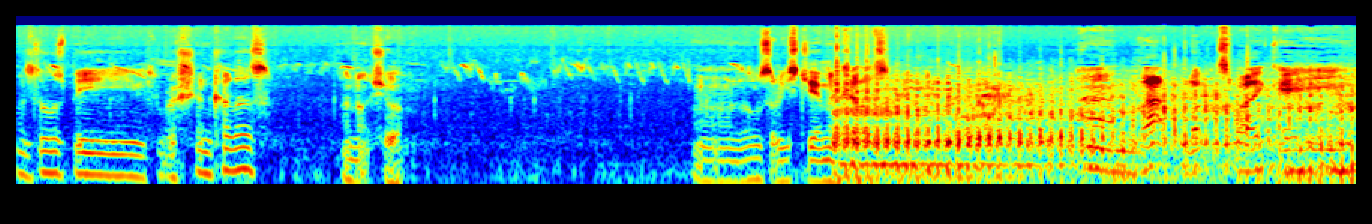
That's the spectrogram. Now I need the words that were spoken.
Would those be Russian colours? I'm not sure. Oh, those are East German colours. And that looks like a...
